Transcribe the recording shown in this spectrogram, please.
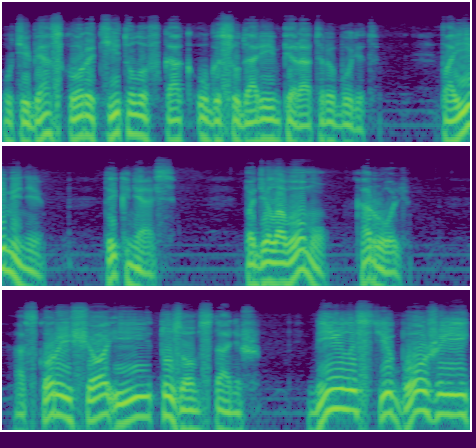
«У тебя скоро титулов, как у государя-императора будет. По имени ты князь, по-деловому — король, а скоро еще и тузом станешь. Милостью Божией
